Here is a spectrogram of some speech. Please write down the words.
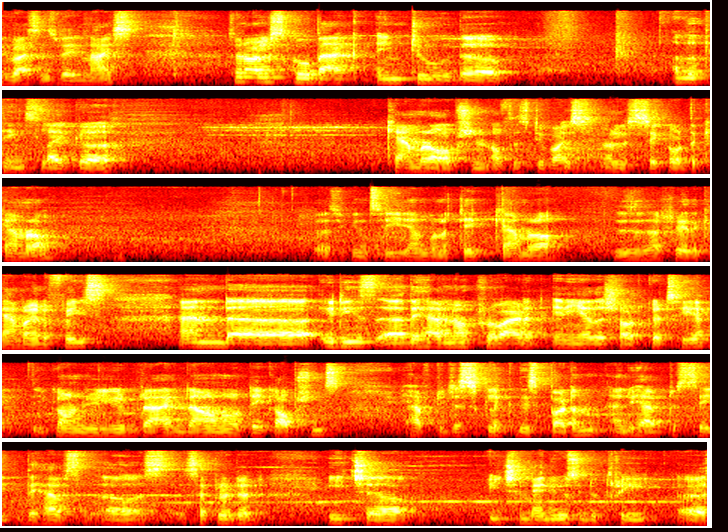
device is very nice. So now let's go back into the other things like uh, camera option of this device. Now let's check out the camera. As you can see I'm going to take camera. This is actually the camera interface. And uh, it is uh, they have not provided any other shortcuts here. You can't really drag down or take options. You have to just click this button and you have to see they have uh, separated each uh, each menus into three uh,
